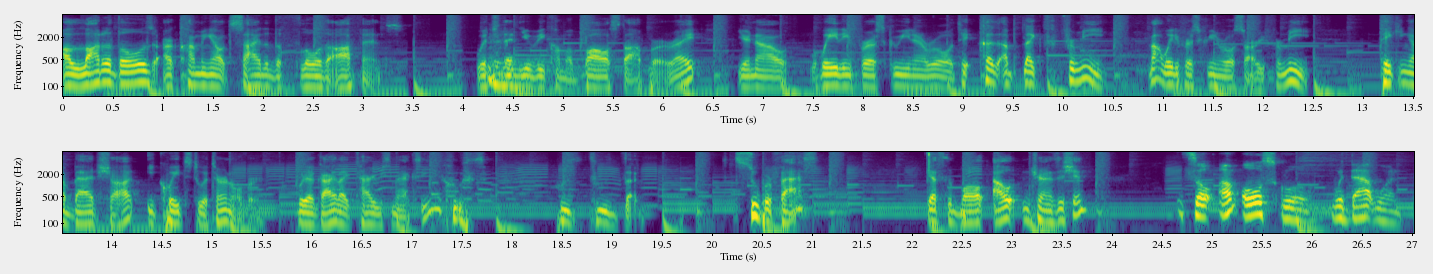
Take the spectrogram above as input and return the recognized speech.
a lot of those are coming outside of the flow of the offense, which Mhm. then you become a ball stopper, right? You're now waiting for a screen and roll. Because, like, for me, not waiting for a screen roll, sorry, for me, taking a bad shot equates to a turnover. With a guy like Tyrese Maxey, who's who's who's like super fast, gets the ball out in transition. So I'm old school with that one.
